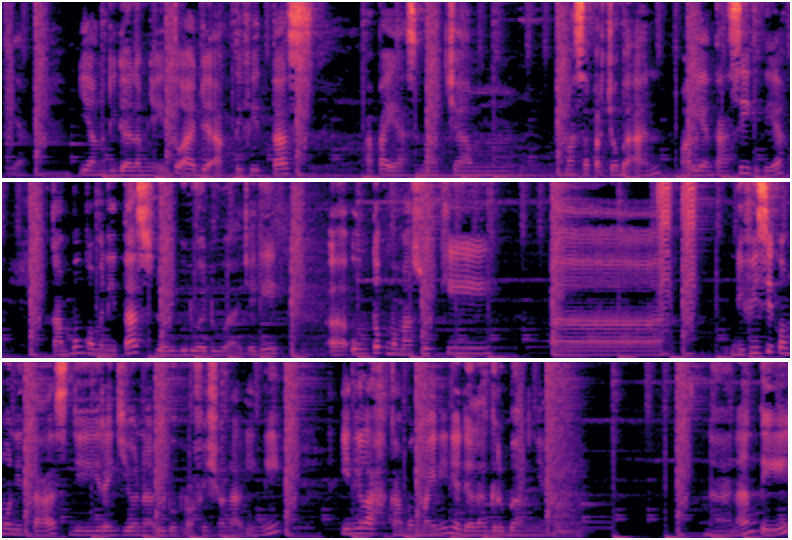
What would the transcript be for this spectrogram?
gitu ya. Yang di dalamnya itu ada aktivitas apa ya, semacam masa percobaan, orientasi gitu ya. Kampung Komunitas 2022. Jadi uh, untuk memasuki uh, divisi komunitas di regional ibu profesional ini inilah kampung main ini adalah gerbangnya. Nah, nanti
